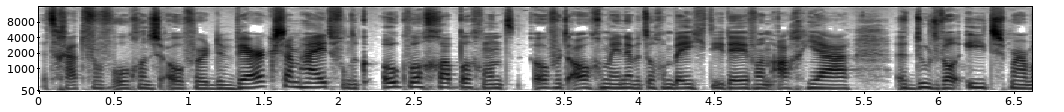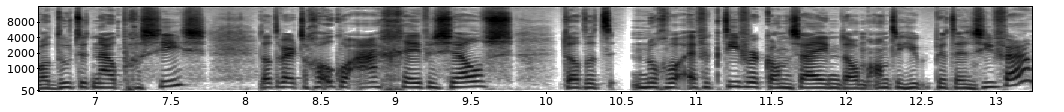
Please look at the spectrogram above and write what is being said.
Het gaat vervolgens over de werkzaamheid, vond ik ook wel grappig. Want over het algemeen hebben we toch een beetje het idee van, ach ja, het doet wel iets, maar wat doet het nou precies? Dat werd toch ook wel aangegeven, zelfs dat het nog wel effectiever kan zijn dan antihypertensiva.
